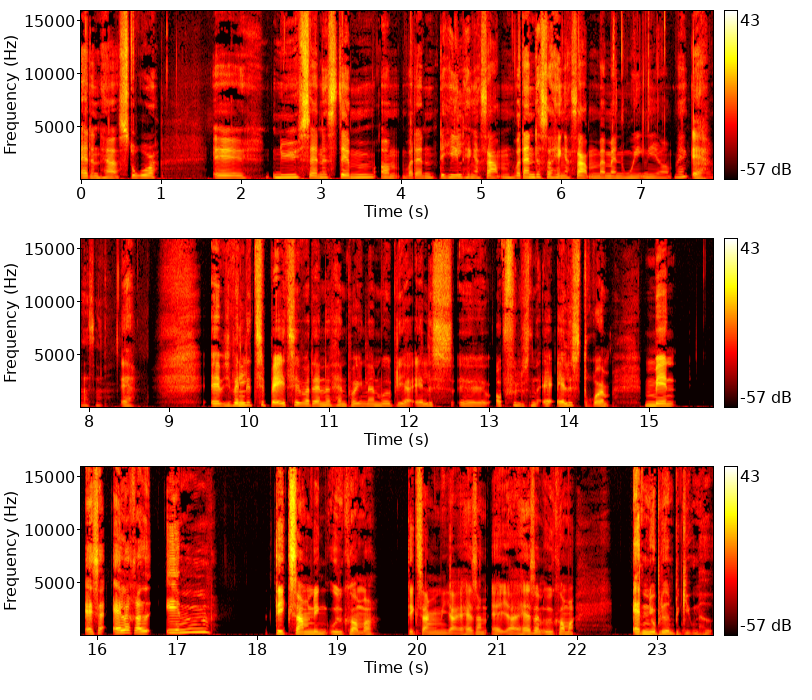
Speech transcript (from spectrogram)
er den her store øh, nye, sande stemme om, hvordan det hele hænger sammen. Hvordan det så hænger sammen, er man uenig om. Ikke? Ja. Altså. ja. Øh, vi vender lidt tilbage til, hvordan at han på en eller anden måde bliver alles, øh, opfyldelsen af alles drøm. Men altså allerede inden digtsamlingen udkommer, digtsamlingen Jeg er Hassan, at Jeg er Hassan udkommer, er den jo blevet en begivenhed.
